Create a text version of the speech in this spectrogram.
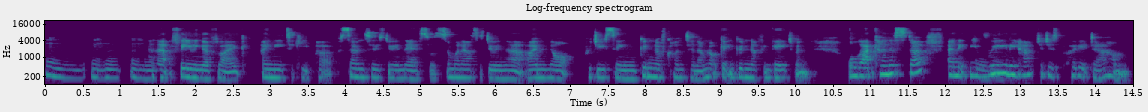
Mm-hmm, mm-hmm. And that feeling of like, I need to keep up. So and so's doing this, or someone else is doing that. I'm not producing good enough content. I'm not getting good enough engagement, all that kind of stuff. And it, you mm-hmm. really have to just put it down.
